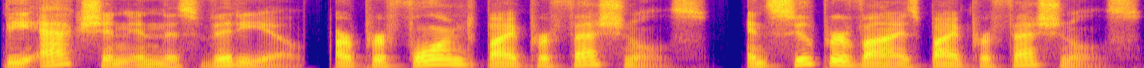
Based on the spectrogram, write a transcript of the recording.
The action in this video are performed by professionals and supervised by professionals.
